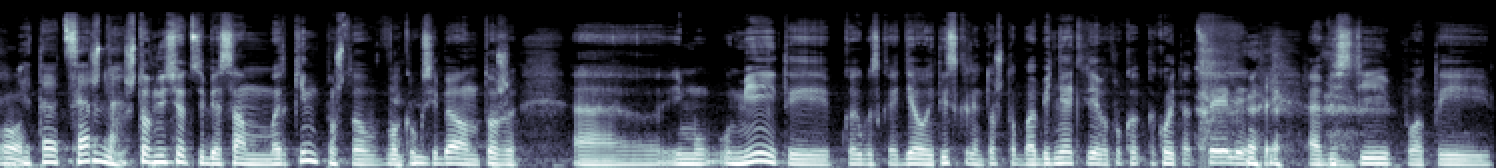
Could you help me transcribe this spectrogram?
Вот. Это ценно. Что внесет в себя сам Эркин, потому что вокруг себя он тоже э, ему умеет и, как бы сказать, делает искренне то, чтобы объединять людей вокруг какой-то цели, вести, вот, и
